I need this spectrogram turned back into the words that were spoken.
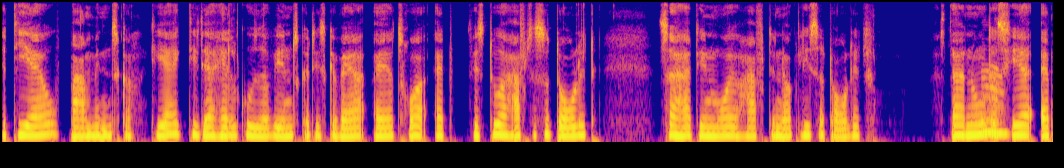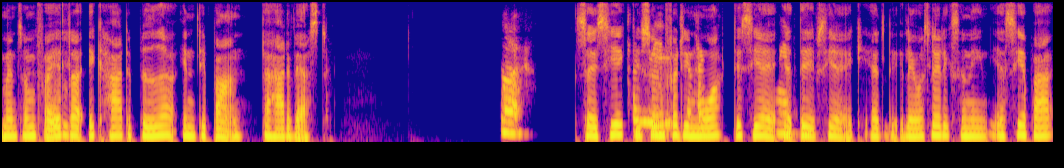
at de er jo bare mennesker. De er ikke de der halvguder, vi ønsker, de skal være. Og jeg tror, at hvis du har haft det så dårligt, så har din mor jo haft det nok lige så dårligt. Altså, der er nogen, der Mm. siger, at man som forældre ikke har det bedre end det barn, der har det værst. nej. Så jeg siger ikke, det er synd for din mor. Det siger jeg, Mm. ja, det siger jeg ikke. Jeg laver slet ikke sådan en. Jeg siger bare,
